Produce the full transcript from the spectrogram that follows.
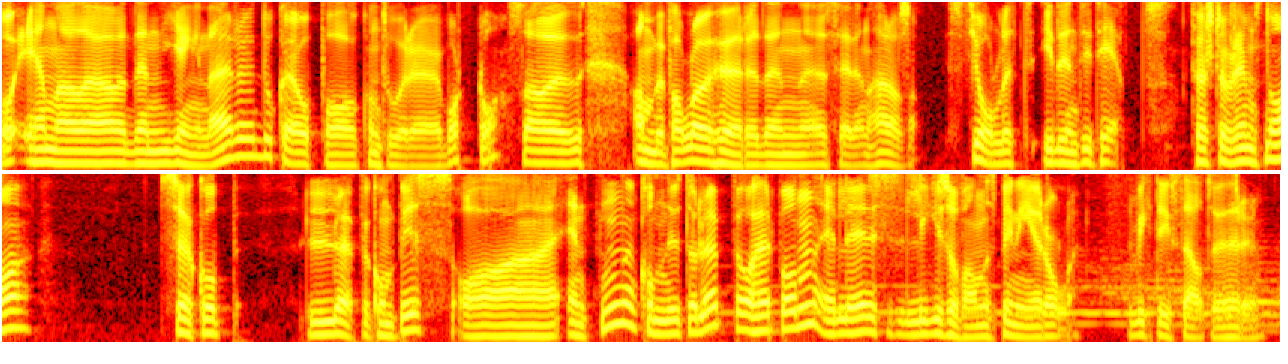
Og en av den gjengen der dukka jo opp på kontoret vårt òg, så anbefaler å høre den serien her, altså. Stjålet identitet. Først og fremst nå, søk opp løpekompis, og enten kom deg ut og løp og hør på den, eller ligg i sofaen, det spiller ingen rolle. Det viktigste er at du hører den.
